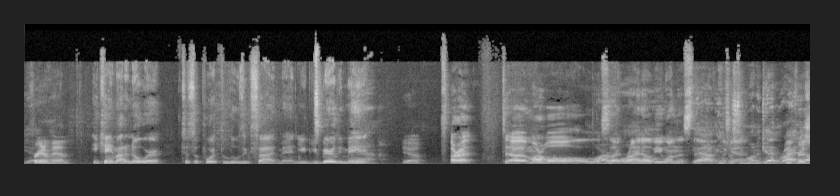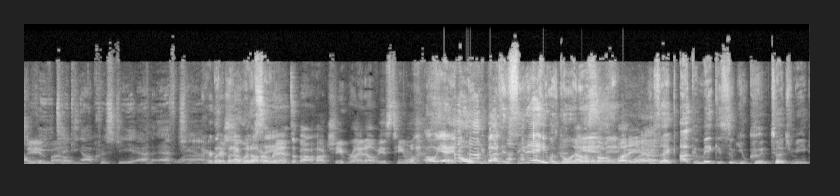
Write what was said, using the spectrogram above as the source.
Yeah. Freedom, man. he came out of nowhere to support the losing side, man. You you barely made it. Yeah. All right. T- Uh, Marvel. Looks like Ryan LV won this thing. Yeah, interesting again. one again. Ryan Chris LV finals. taking out Chris G and F Wow. I Champ. heard But- Chris but G I went on say- a rant about how cheap Ryan LV's team was. Oh yeah. Oh, you guys didn't see that? He was going That was in, so man. funny, yeah. He's like, I could make it so you couldn't touch me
